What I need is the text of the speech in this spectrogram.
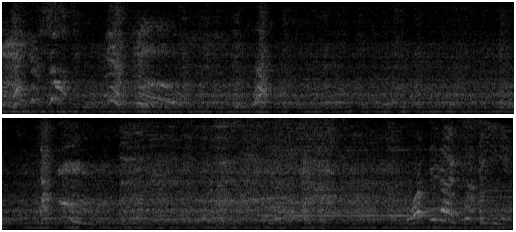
Take a shot! What did I see?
